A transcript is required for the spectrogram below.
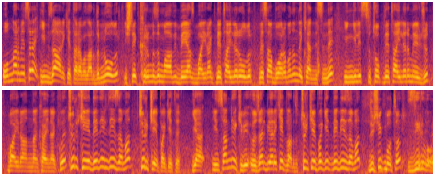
Onlar mesela imza hareket arabalardır. Ne olur? İşte kırmızı, mavi, beyaz bayrak detayları olur. Mesela bu arabanın da kendisinde İngiliz stop detayları mevcut bayrağından kaynaklı. Türkiye denildiği zaman Türkiye paketi. Ya insan diyor ki bir özel bir hareket vardı. Türkiye paket dediği zaman düşük motor, Zırvo.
